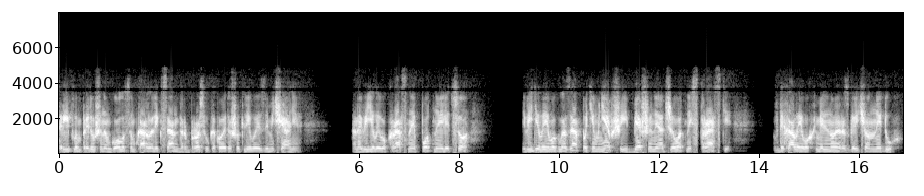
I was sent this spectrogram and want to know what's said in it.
Хриплым придушенным голосом Карл Александр бросил какое-то шутливое замечание. Она видела его красное потное лицо, видела его глаза, потемневшие, бешеные от животной страсти, вдыхала его хмельной разгоряченный дух.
